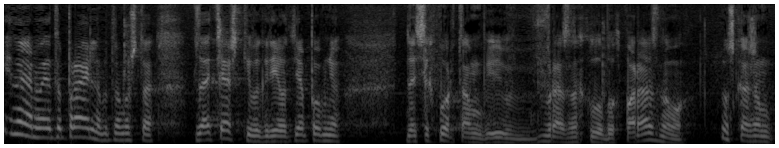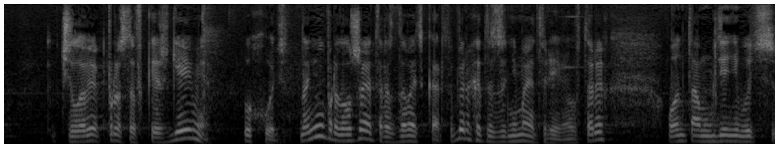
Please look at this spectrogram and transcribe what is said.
И, наверное, это правильно, потому что затяжки в игре, вот я помню, до сих пор там в разных клубах по-разному, ну, скажем, человек просто в кэш-гейме уходит. На него продолжают раздавать карты. Во-первых, это занимает время. Во-вторых, он там где-нибудь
